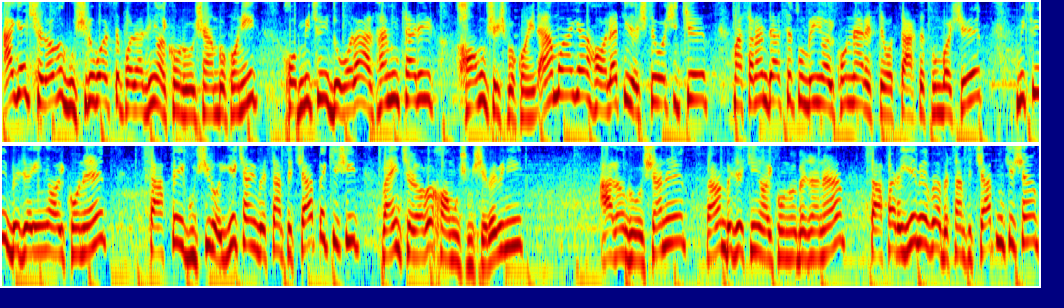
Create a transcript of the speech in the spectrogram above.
اگر چراغ گوشی رو با استفاده از این آیکون روشن بکنید خب می‌تونید دوباره از همین طریق خاموشش بکنید. اما اگر حالتی داشته باشید که مثلا دستتون به این آیکون نرسه و سختتون باشه می‌تونید به جای این آیکونه صفحه گوشی رو یه کمی به سمت چپ بکشید و این چراغ خاموش میشه. ببینید؟ الان روشنه و من به جای که این آیکون رو بزنم صفحه رو یه مقدار به سمت چپ می‌کشم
